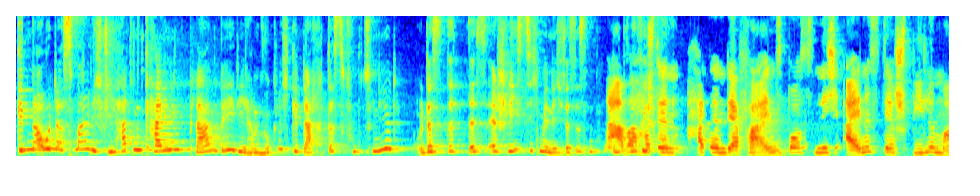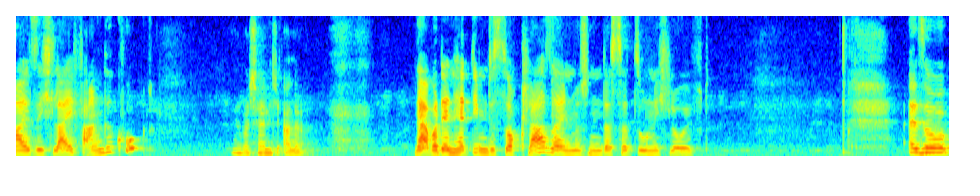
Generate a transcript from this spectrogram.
Genau das meine ich. Die hatten keinen Plan B. Die haben wirklich gedacht, das funktioniert. Und das, das, das erschließt sich mir nicht. Das ist ein, Na, aber hat denn, hat denn der Vereinsboss nicht eines der Spiele mal sich live angeguckt? Ja, wahrscheinlich alle. Na, aber dann hätte ihm das doch klar sein müssen, dass das so nicht läuft. Also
